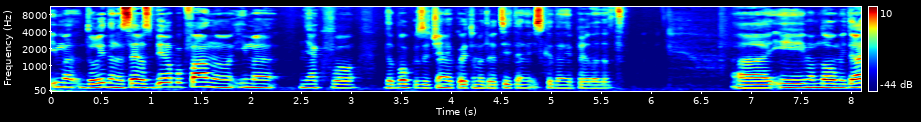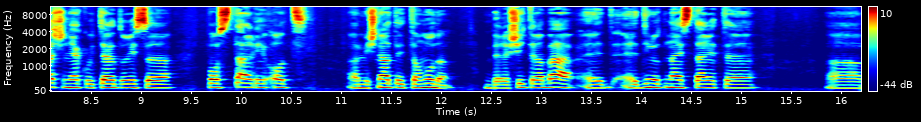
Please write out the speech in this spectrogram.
има, дори да не се разбира буквално, има някакво дълбоко значение, което мъдреците искат да ни предадат. А, и има много мидраши, някои от тях дори са по-стари от а, Мишната и Талмуда. Берешит Раба е, е един от най-старите а,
